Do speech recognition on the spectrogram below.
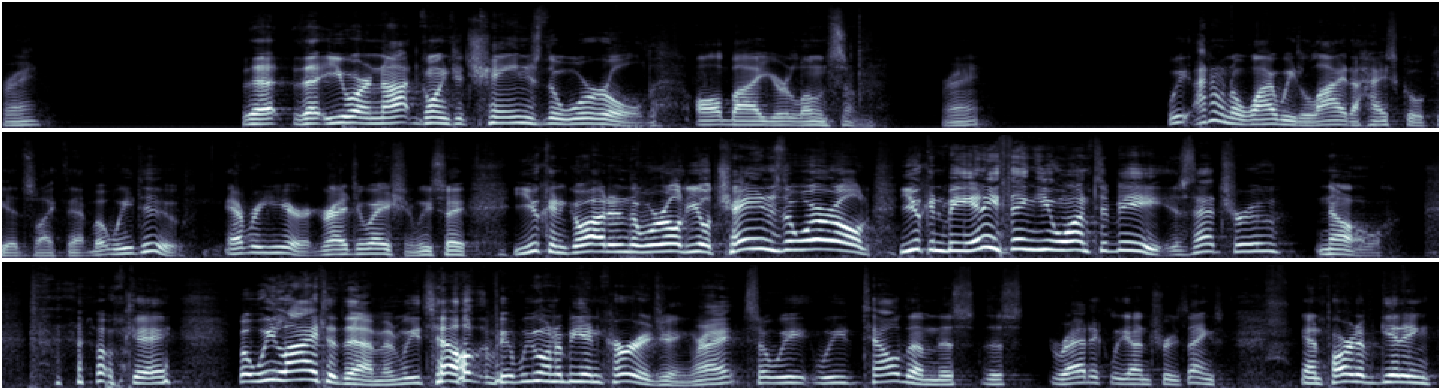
right? That, that you are not going to change the world all by your lonesome, right? We, I don't know why we lie to high school kids like that, but we do. Every year at graduation, we say, You can go out in the world, you'll change the world, you can be anything you want to be. Is that true? No. okay. But we lie to them and we tell we, want to be encouraging, right? So we, we tell them this, this radically untrue things. And part of getting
